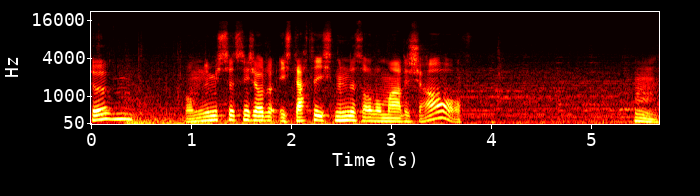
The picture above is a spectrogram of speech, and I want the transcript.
Warum nehme ich das nicht auto... Ich dachte, ich nehme das automatisch auf. Hm.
